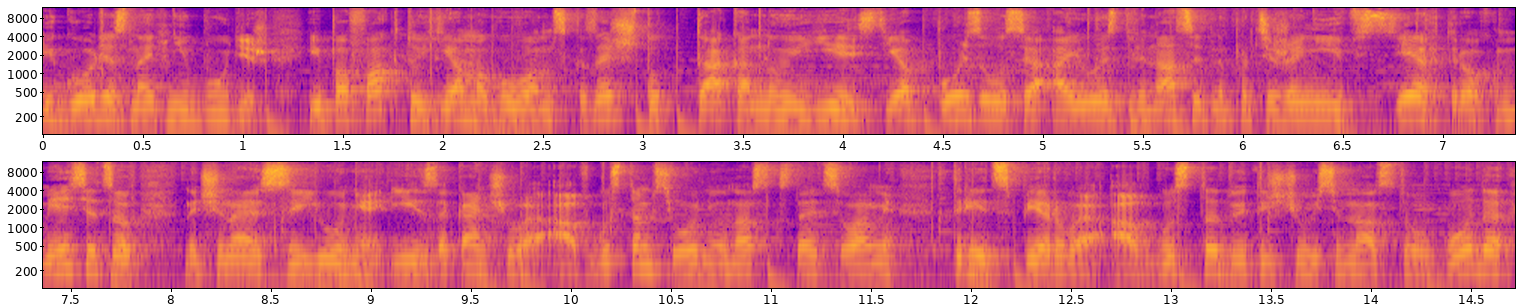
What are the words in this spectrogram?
и горе знать не будешь. И по факту я могу вам сказать, что так оно и есть. Я пользовался iOS 12 на протяжении всех трех месяцев, начиная с июня и заканчивая августом. Сегодня у нас, кстати, с вами 31 августа 2018 года,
